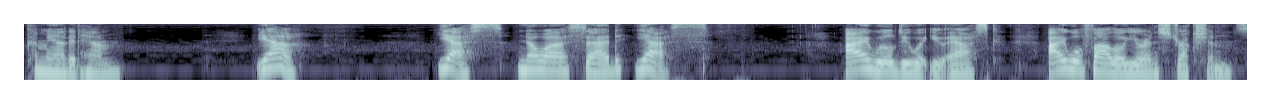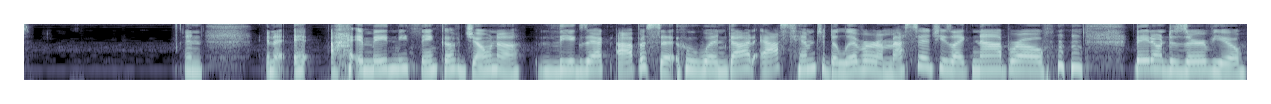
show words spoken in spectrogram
commanded him. Yeah. Yes, Noah said, Yes. I will do what you ask. I will follow your instructions. And and it, it made me think of Jonah, the exact opposite, who, when God asked him to deliver a message, he's like, nah, bro, they don't deserve you.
